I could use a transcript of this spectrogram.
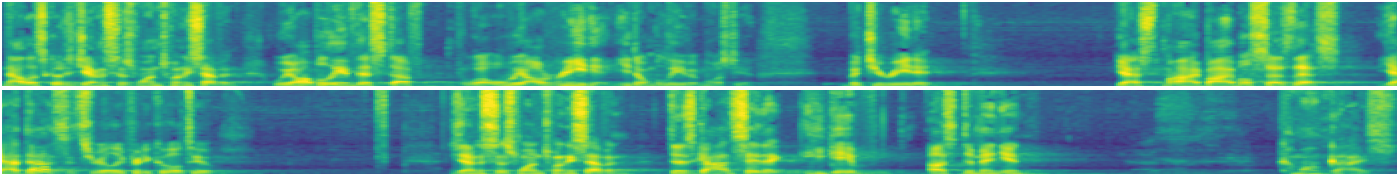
Now let's go to Genesis 1:27. We all believe this stuff. Well, we all read it. You don't believe it, most of you, but you read it. Yes, my Bible says this. Yeah, it does. It's really pretty cool too. Genesis 1:27. Does God say that He gave us dominion? Come on, guys.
